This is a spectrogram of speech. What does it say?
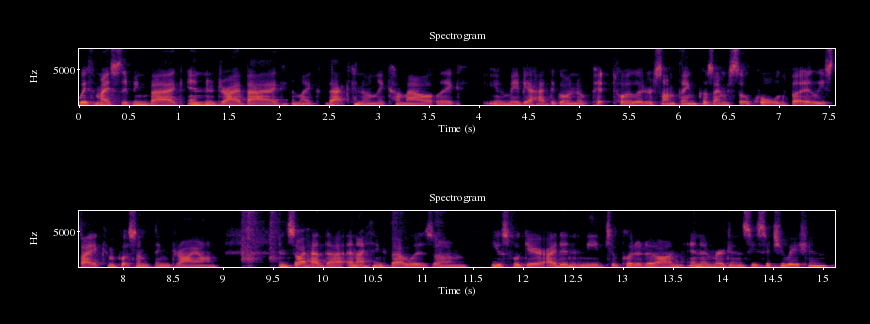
with my sleeping bag in a dry bag, and like that can only come out like you know maybe I had to go in a pit toilet or something because I'm so cold, but at least I can put something dry on. And so I had that, and I think that was um, useful gear. I didn't need to put it on in an emergency situation,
